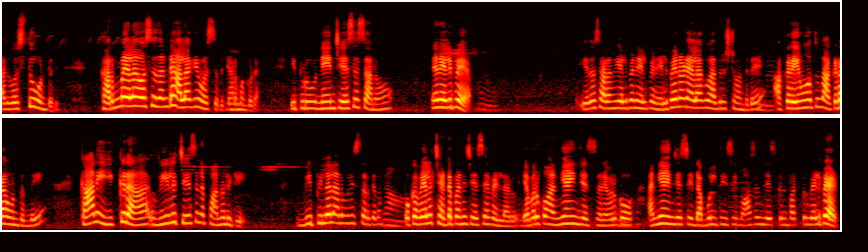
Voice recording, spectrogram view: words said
అది వస్తూ ఉంటుంది. కర్మ ఎలా వస్తుంది అంటే అలాగే వస్తుంది కర్మ. కూడా. ఇప్పుడు నేను చేసేసాను నేను వెళ్ళిపోయా. ఏదో సడన్గా వెళ్ళిపోయిన వెళ్ళిపోయాను. వెళ్ళిపోయినోడు ఎలాగో అదృష్టవంతుడే. అక్కడ ఏమవుతుందో అక్కడ ఉంటుంది. కానీ ఇక్కడ వీళ్ళు చేసిన పనులకి వీ పిల్లలు అనుభవిస్తారు కదా. ఒకవేళ చెడ్డ పని చేసే వెళ్ళారు. ఎవరికో అన్యాయం చేస్తారు ఎవరికో అన్యాయం చేసి డబ్బులు తీసి మోసం చేసుకుని పట్టుకుని వెళ్ళిపోయాడు.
